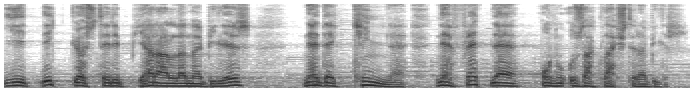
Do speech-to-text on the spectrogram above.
yiğitlik gösterip yararlanabilir ne de kinle, nefretle onu uzaklaştırabilir.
